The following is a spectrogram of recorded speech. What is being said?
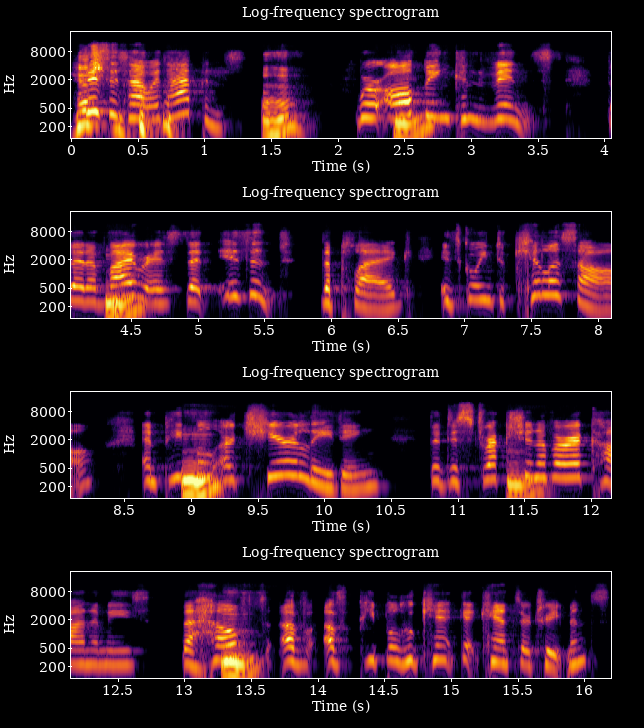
Yes. This is how it happens. uh-huh. We're all mm-hmm. being convinced that a mm-hmm. virus that isn't the plague is going to kill us all. And people mm-hmm. are cheerleading the destruction mm-hmm. of our economies, the health of, of people who can't get cancer treatments,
